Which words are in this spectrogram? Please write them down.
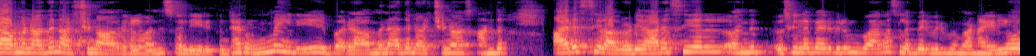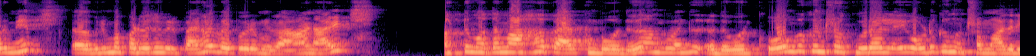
ராமநாதன் அர்ச்சனா அவர்கள் வந்து சொல்லி இருக்கின்றார் உண்மையிலேயே இப்ப ராமநாதன் அர்ச்சனா அந்த அரசியல் அவருடைய அரசியல் வந்து சில பேர் விரும்புவாங்க சில பேர் விரும்ப மாட்டாங்க எல்லோருமே விரும்பப்படுவதும் விரும்பப்படுவரும் இருப்பார்கள் இருப்பார்கள். ஆனால் ஒட்டுமொத்தமாக பார்க்கும்போது அங்கு வந்து ஒரு ஓங்குகின்ற குரலை ஒடுக்குகின்ற மாதிரியான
